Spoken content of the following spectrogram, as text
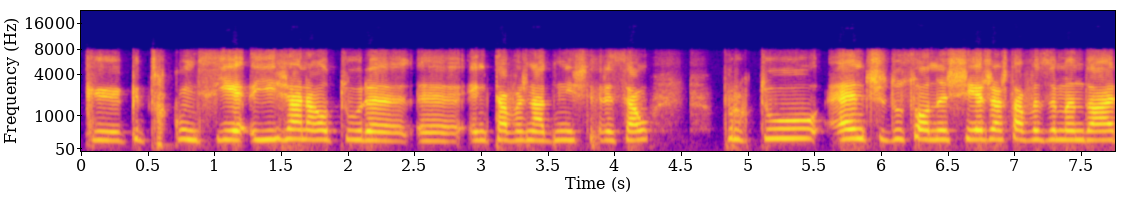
que, que te reconhecia e já na altura uh, em que estavas na administração, porque tu, antes do sol nascer, já estavas a mandar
